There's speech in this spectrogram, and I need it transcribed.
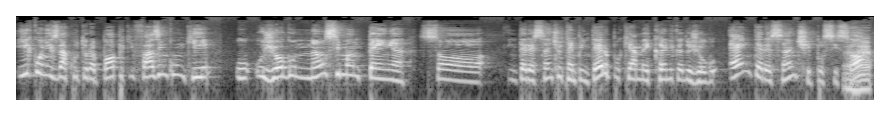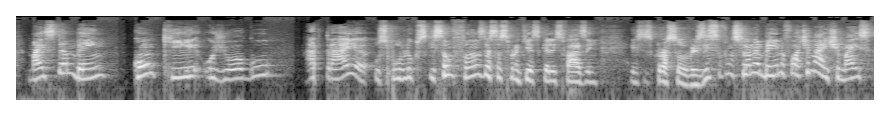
ícones da cultura pop que fazem com que o, o jogo não se mantenha só interessante o tempo inteiro, porque a mecânica do jogo é interessante por si só, uhum. mas também com que o jogo atraia os públicos que são fãs dessas franquias que eles fazem esses crossovers. Isso funciona bem no Fortnite, mas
